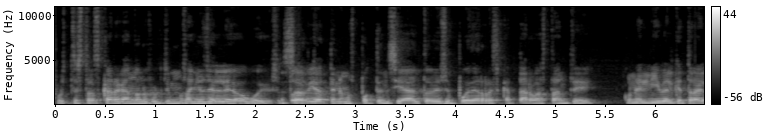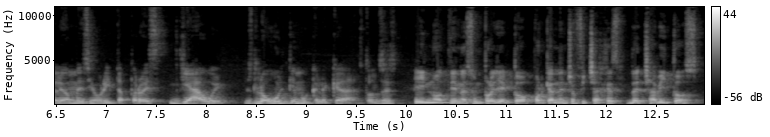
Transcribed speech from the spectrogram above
pues te estás cargando los últimos años de Leo, güey, o sea, todavía tenemos potencial, todavía se puede rescatar bastante con el nivel que trae Leo Messi ahorita, pero es ya, güey, es lo último que le queda, entonces... Y no tienes un proyecto, porque han hecho fichajes de chavitos,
